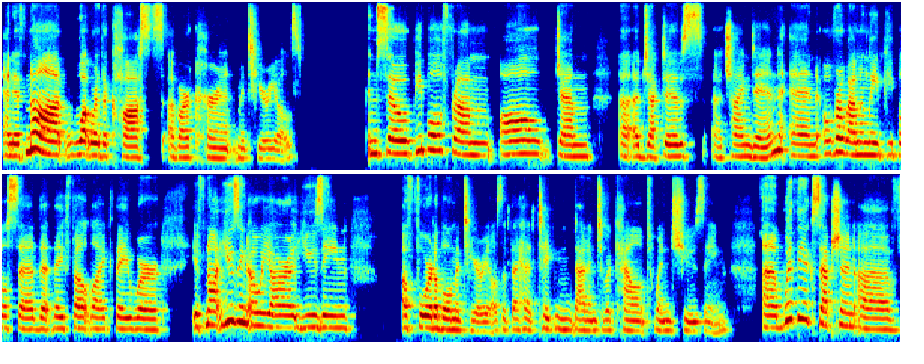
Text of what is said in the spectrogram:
and if not, what were the costs of our current materials. And so people from all GEM uh, objectives uh, chimed in and overwhelmingly people said that they felt like they were, if not using OER, using affordable materials, that they had taken that into account when choosing. Uh, with the exception of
